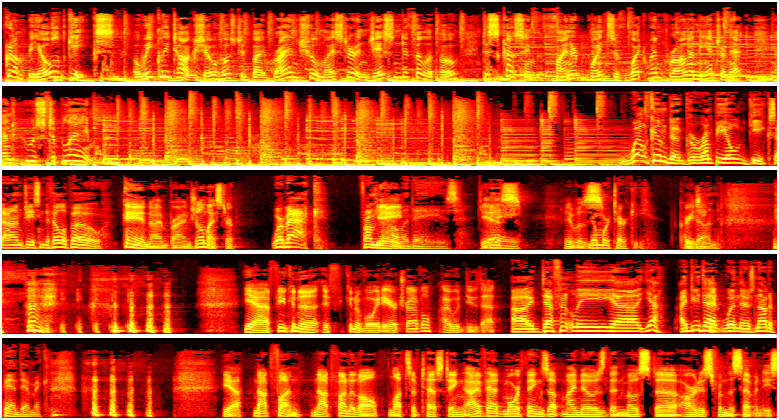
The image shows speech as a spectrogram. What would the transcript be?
Grumpy Old Geeks, a weekly talk show hosted by Brian Schulmeister and Jason DeFilippo, discussing the finer points of what went wrong on the internet and who's to blame. Welcome to Grumpy Old Geeks. I'm Jason DeFilippo. And I'm Brian Schulmeister. We're back from the holidays. Yes. Yay. It was No more turkey. I'm Crazy. done. Yeah, if you can uh, if you can avoid air travel, I would do that. Uh, definitely, uh, yeah. I do that when there's not a pandemic. Yeah, not fun. Not fun at all. Lots of testing. I've had more things up my nose than most uh, artists from the 70s.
